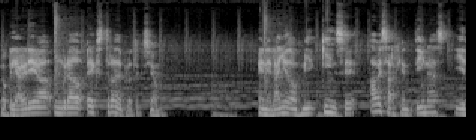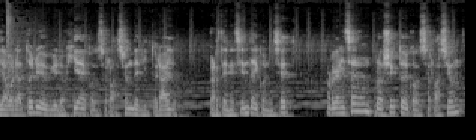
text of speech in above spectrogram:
lo que le agrega un grado extra de protección. En el año 2015, Aves Argentinas y el Laboratorio de Biología de Conservación del Litoral, perteneciente al CONICET, organizaron un proyecto de conservación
